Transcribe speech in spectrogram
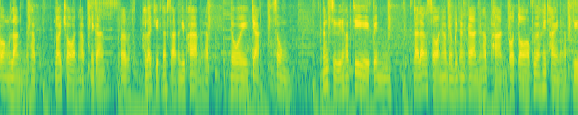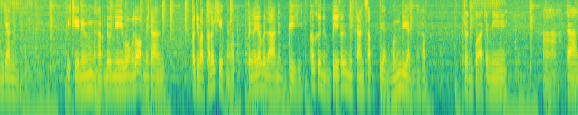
กองลังนะครับร้อยชอนะครับในการภารกิจรักษาสันติภาพนะครับ โดยจะส่งหนังสือนะครับที่เป็นรายลักษณ์อักษรนะครับอย่างเป็นทางการนะครับ ผ่านกตเพื่อให้ไทยนะครับ ยืนยันอีกทีนึงนะครับ โดยมีวงรอบในการปฏิบัติภารกิจนะครับ เป็นระยะเวลา 1 ปี ก็คือ 1 ปีก็จะมีการสับเปลี่ยนหมุนเวียนนะครับ จนกว่าจะมี การ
